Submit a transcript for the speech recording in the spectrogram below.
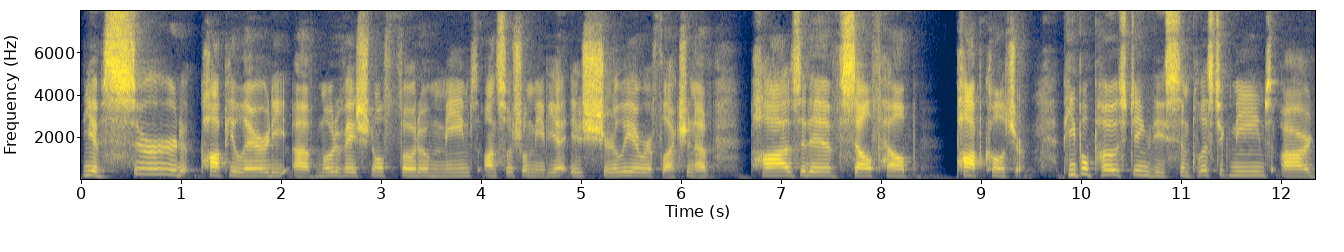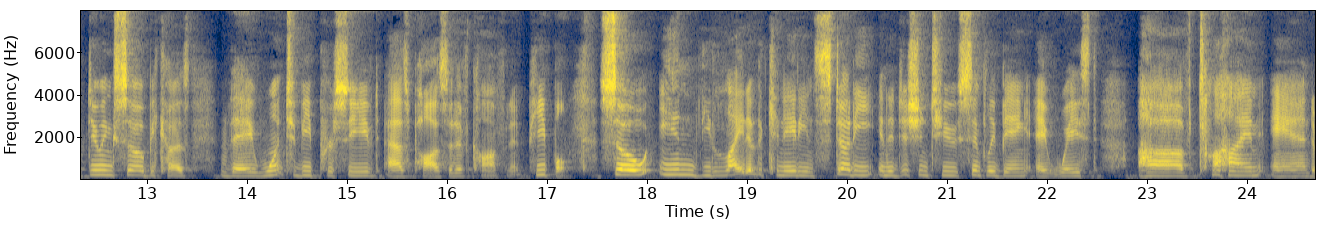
The absurd popularity of motivational photo memes on social media is surely a reflection of positive self help pop culture. People posting these simplistic memes are doing so because they want to be perceived as positive, confident people. So, in the light of the Canadian study, in addition to simply being a waste of time and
